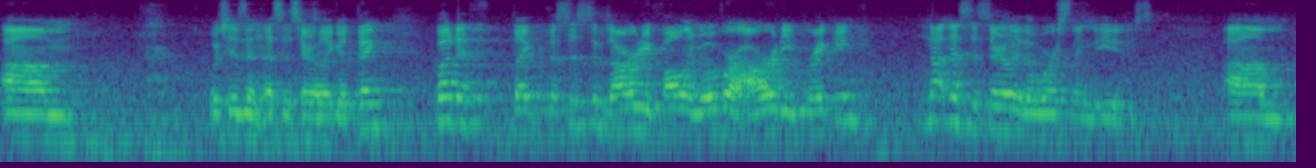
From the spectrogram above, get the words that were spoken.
um, which isn't necessarily a good thing. But if like the system's already falling over, already breaking, not necessarily the worst thing to use. Um,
